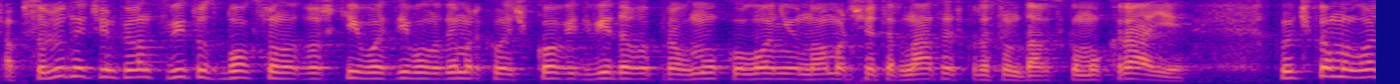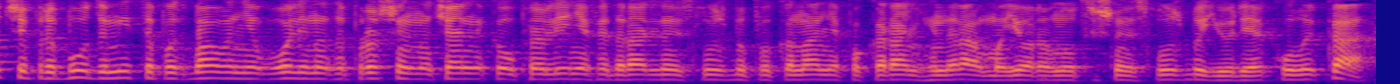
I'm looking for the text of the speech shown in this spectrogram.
Абсолютний чемпіон світу з боксу на важкій вазі Володимир Кличко відвідав виправну колонію номер 14 в Краснодарському краї. Кличко молодший прибув до місця позбавлення волі на запрошення начальника управління Федеральної служби виконання покарань генерал-майора внутрішньої служби Юрія Кулика.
